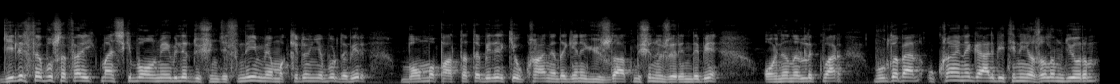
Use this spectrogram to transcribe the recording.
gelirse bu sefer ilk maç gibi olmayabilir düşüncesindeyim. Ve Makedonya burada bir bomba patlatabilir ki Ukrayna'da gene %60'ın üzerinde bir oynanırlık var. Burada ben Ukrayna galibiyetini yazalım diyorum.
